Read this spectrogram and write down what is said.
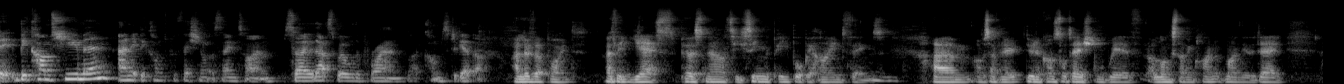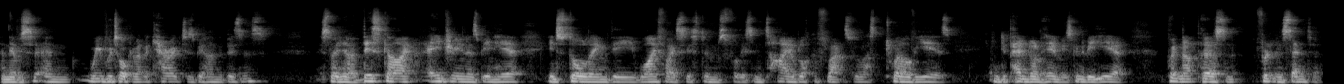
It becomes human and it becomes professional at the same time. So that's where all the brand like comes together. I love that point. I think yes, personality, seeing the people behind things. Mm. Um, I was having a, doing a consultation with a long-standing client of mine the other day, and there was and we were talking about the characters behind the business. So you know, this guy Adrian has been here installing the Wi-Fi systems for this entire block of flats for the last twelve years. You can depend on him. He's going to be here, putting that person front and center.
